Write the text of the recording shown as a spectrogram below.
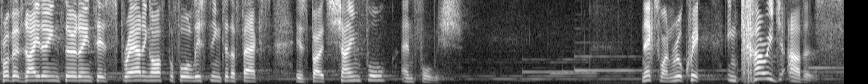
Proverbs 18 13 says, Sprouting off before listening to the facts is both shameful and foolish. Next one, real quick encourage others.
